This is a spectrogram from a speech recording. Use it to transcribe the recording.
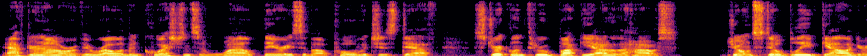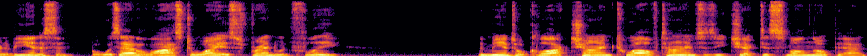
After an hour of irrelevant questions and wild theories about Povitch's death, Strickland threw Bucky out of the house. Jones still believed Gallagher to be innocent, but was at a loss to why his friend would flee. The mantel clock chimed twelve times as he checked his small notepad.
